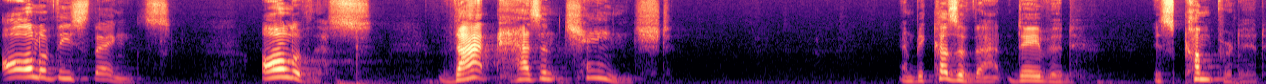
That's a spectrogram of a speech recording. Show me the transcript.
all of these things. All of this. That hasn't changed. And because of that, David is comforted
